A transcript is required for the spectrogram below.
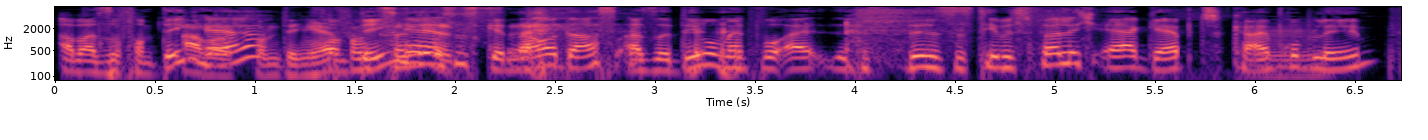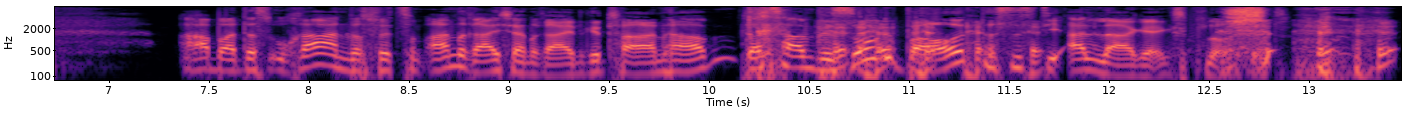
aber so vom Ding aber her, vom Ding her, vom Ding her ist es genau das, also in dem Moment, wo das, das System ist völlig airgapped, kein mhm. Problem. Aber das Uran, was wir zum Anreichern reingetan haben, das haben wir so gebaut, dass es die Anlage explodiert.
